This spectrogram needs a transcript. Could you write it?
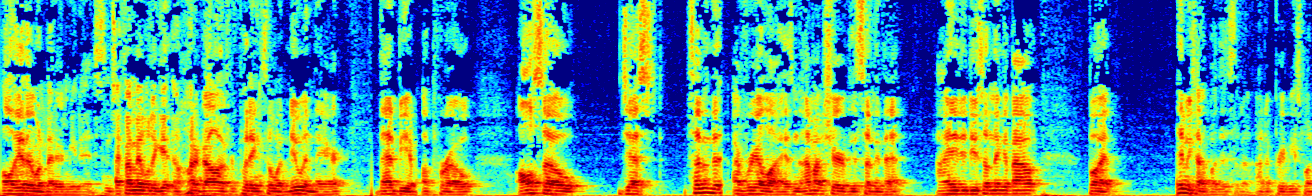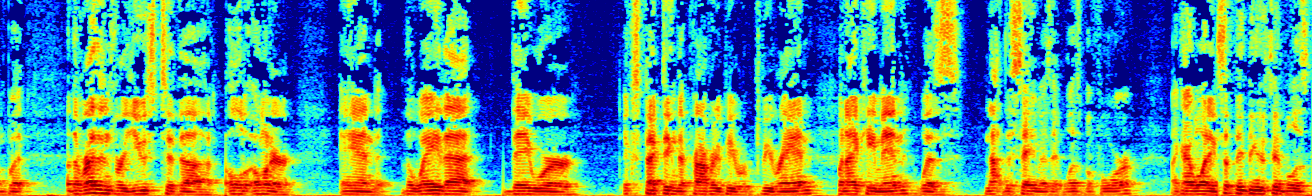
all the other one bedroom units. And so if I'm able to get hundred dollars for putting someone new in there, that'd be a, a pro. Also, just something that I've realized, and I'm not sure if this is something that I need to do something about, but I think we talked about this on a, previous one, but the residents were used to the old owner and the way that they were expecting the property to be, ran when I came in was not the same as it was before. Like I wanted something as simple as,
